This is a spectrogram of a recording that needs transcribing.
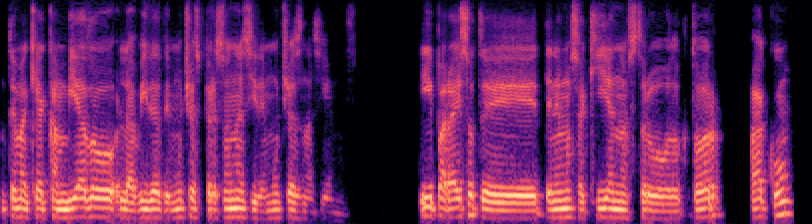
un tema que ha cambiado la vida de muchas personas y de muchas naciones. Y para eso te, tenemos aquí a nuestro doctor Paco,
